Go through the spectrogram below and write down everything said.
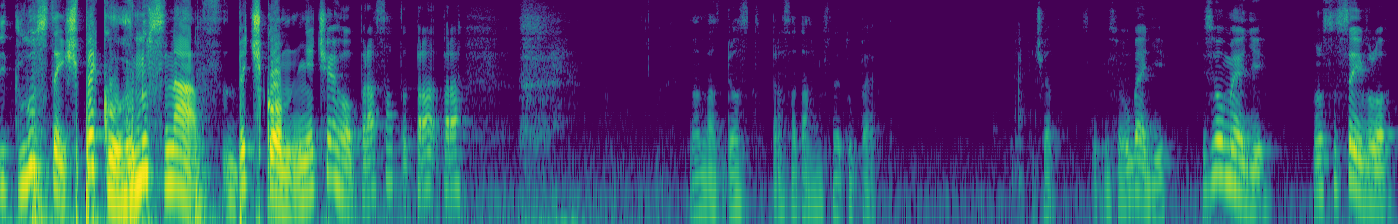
Ty tlustej špeku, hnusná, bečko, něčeho, prasat, pra, pra... Mám vás dost, prasata hnusné tupé. Počkat, my jsme u médi. My jsme u médi. Ono se savelo.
